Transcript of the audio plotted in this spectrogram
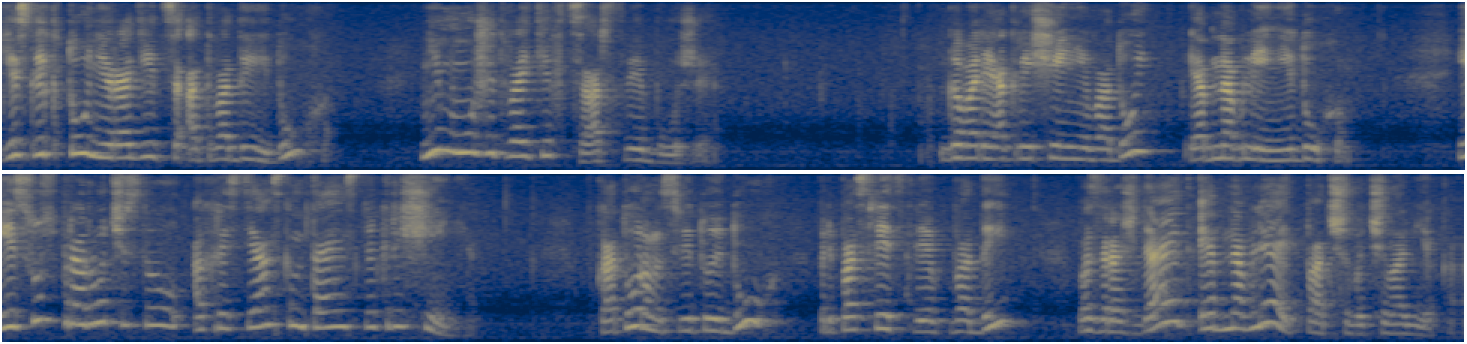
если кто не родится от воды и духа, не может войти в Царствие Божие». Говоря о крещении водой и обновлении духом, Иисус пророчествовал о христианском таинстве крещения, в котором Святой Дух при посредстве воды возрождает и обновляет падшего человека,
